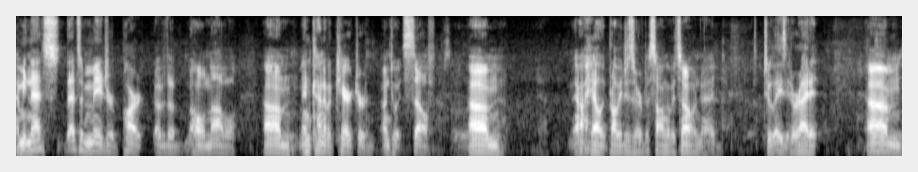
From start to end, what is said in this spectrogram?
I mean that's that's a major part of the whole novel, um, and kind of a character unto itself. Absolutely. Um, ah, hell, it probably deserved a song of its own. Uh, too lazy to write it. Um,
